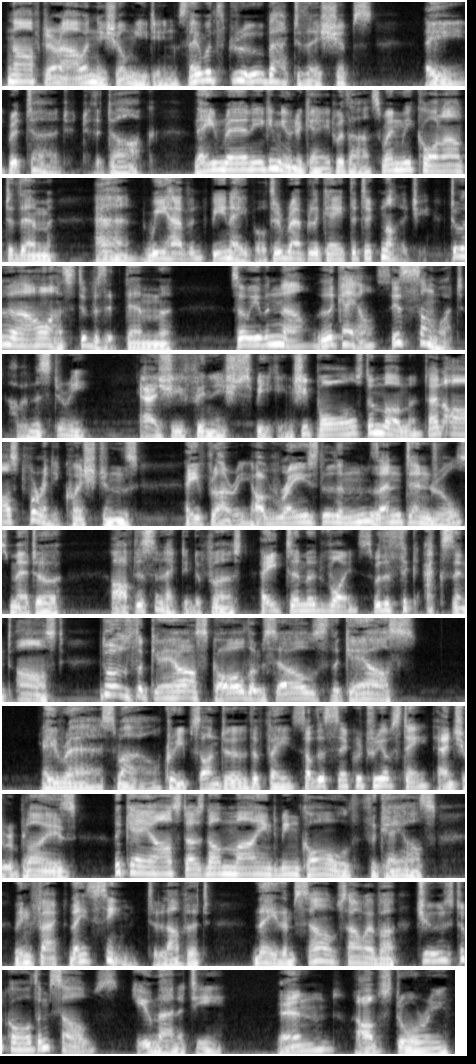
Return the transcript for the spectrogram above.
After our initial meetings, they withdrew back to their ships. They returned to the dark. They rarely communicate with us when we call out to them, and we haven't been able to replicate the technology to allow us to visit them. So even now, the chaos is somewhat of a mystery. As she finished speaking, she paused a moment and asked for any questions. A flurry of raised limbs and tendrils met her. After selecting the first, a timid voice with a thick accent asked, Does the chaos call themselves the chaos? A rare smile creeps onto the face of the Secretary of State, and she replies, the chaos does not mind being called the chaos. In fact, they seem to love it. They themselves, however, choose to call themselves humanity. End of story.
